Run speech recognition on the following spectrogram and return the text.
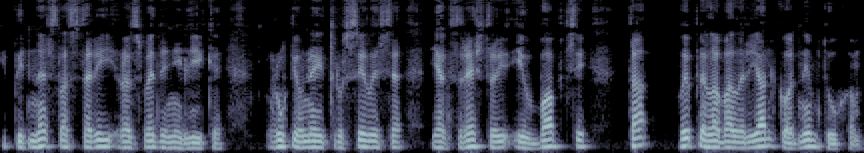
і піднесла старі розведені ліки. Руки в неї трусилися, як зрештою, і в бабці, та випила валер'янку одним тухом.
